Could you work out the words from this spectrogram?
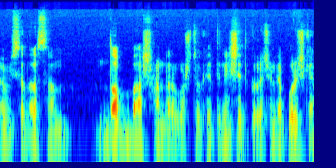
নবী সাল্লাহ সাল্লাম দব বা সান্ডার গোস্ত খেতে নিষেধ করেছেন। এটা পরিষ্কার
